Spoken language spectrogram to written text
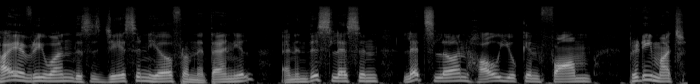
Hi everyone, this is Jason here from Nathaniel, and in this lesson, let's learn how you can form pretty much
